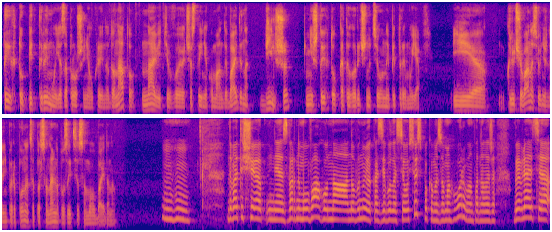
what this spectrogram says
тих, хто підтримує запрошення України до НАТО, навіть в частині команди Байдена, більше ніж тих, хто категорично цього не підтримує. І ключова на сьогоднішній день перепона це персональна позиція самого Байдена. Угу. Давайте ще звернемо увагу на новину, яка з'явилася ось ось, поки ми з вами говоримо, пане Олеже. Виявляється,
